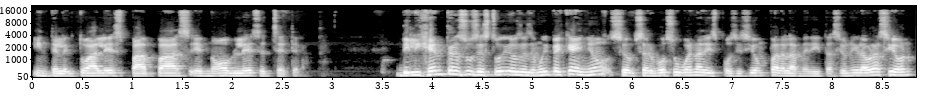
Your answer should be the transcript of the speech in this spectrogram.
intelectuales, papas, eh, nobles, etc. Diligente en sus estudios desde muy pequeño, se observó su buena disposición para la meditación y la oración,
